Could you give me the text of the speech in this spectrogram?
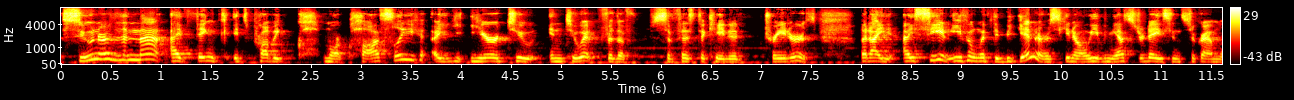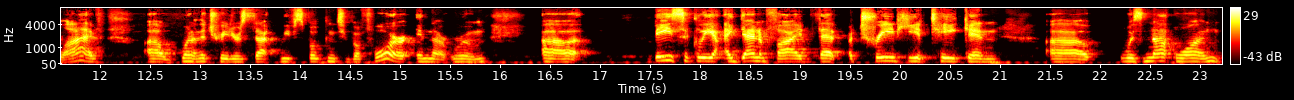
sooner than that. I think it's probably more costly a year or two into it for the sophisticated traders. But I, I see it even with the beginners. You know, even yesterday's Instagram Live, uh, one of the traders that we've spoken to before in that room, uh, basically identified that a trade he had taken uh, was not one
